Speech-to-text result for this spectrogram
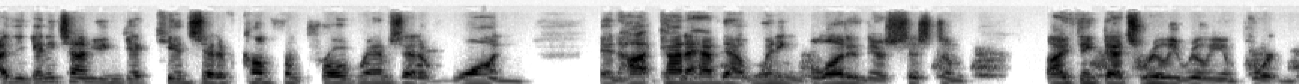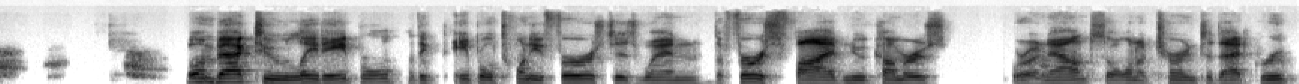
I think anytime you can get kids that have come from programs that have won and ha- kind of have that winning blood in their system, I think that's really really important. Going back to late April, I think April 21st is when the first five newcomers were announced. So I want to turn to that group.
